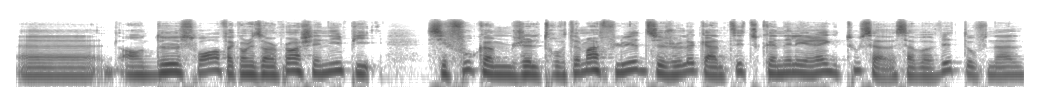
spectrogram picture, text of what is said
en deux soirs. Fait qu'on les a un peu enchaînés. Puis c'est fou, comme je le trouve tellement fluide, ce jeu-là, quand tu sais, tu connais les règles, tout, ça, ça va vite au final.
